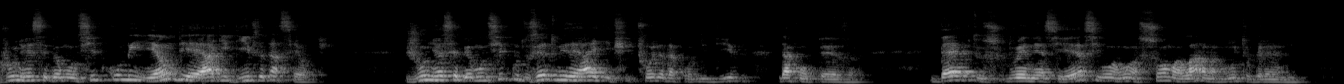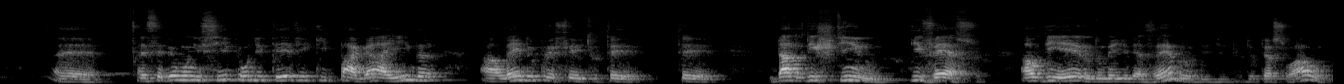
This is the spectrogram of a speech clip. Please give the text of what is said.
Júnior recebeu o município com um milhão de reais de dívida da CELP. Júnior recebeu o município com 200 mil reais de folha de dívida da Compesa. Débitos do INSS, uma, uma soma lá muito grande. É, recebeu o município onde teve que pagar ainda, além do prefeito ter, ter dado destino diverso ao dinheiro do mês de dezembro, do, do pessoal,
